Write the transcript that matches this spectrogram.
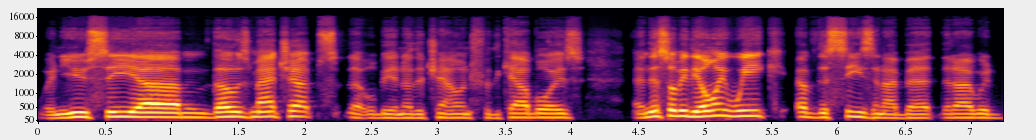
when you see um, those matchups, that will be another challenge for the Cowboys. And this will be the only week of the season, I bet, that I would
